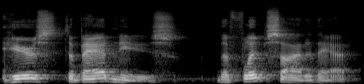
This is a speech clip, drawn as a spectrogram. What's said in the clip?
here's the bad news the flip side of that.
